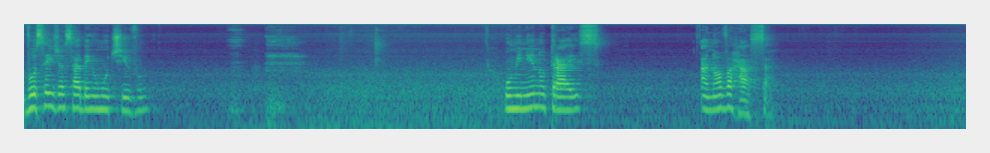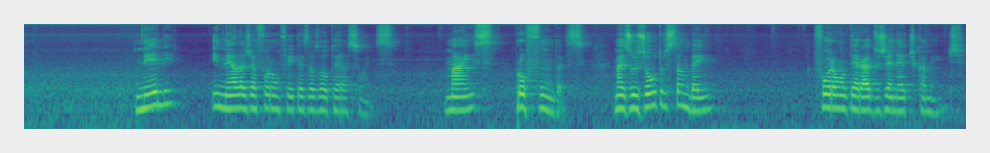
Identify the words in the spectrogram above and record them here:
Vocês já sabem o motivo. O menino traz a nova raça. Nele e nela já foram feitas as alterações, mais profundas, mas os outros também foram alterados geneticamente.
